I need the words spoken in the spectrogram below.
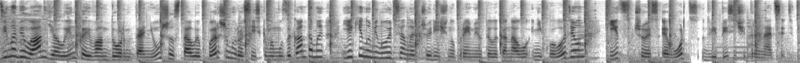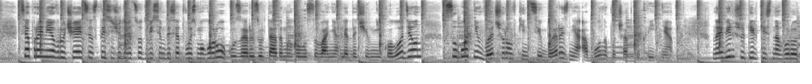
Діма Білан, Ялинка, Іван Дорн та Нюша стали першими російськими музикантами, які номінуються на щорічну премію телеканалу Nickelodeon Kids Choice Awards 2013. Ця премія вручається з 1988 року за результатами голосування глядачів Nickelodeon суботнім вечором в кінці березня або на початку квітня. Найбільшу кількість нагород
